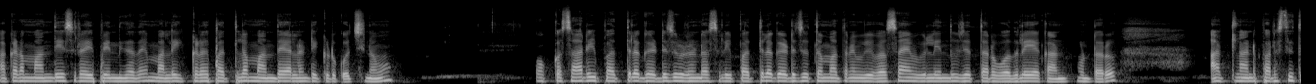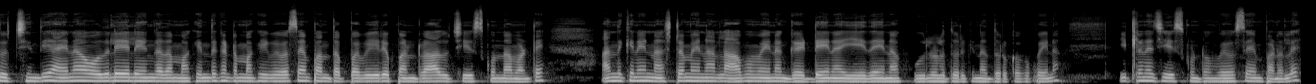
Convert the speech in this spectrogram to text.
అక్కడ మందేసుడు అయిపోయింది కదా. మళ్ళీ ఇక్కడ పత్తిలో మందేయాలంటే ఇక్కడికి వచ్చినాము. ఒక్కసారి ఈ పత్తిలో గడ్డి చూడండి. అసలు ఈ పత్తిలో గడ్డి చూస్తే మాత్రం వ్యవసాయం వీళ్ళు ఎందుకు చేస్తారు వదిలేయక అనుకుంటారు. అట్లాంటి పరిస్థితి వచ్చింది. అయినా వదిలేయలేం కదా మాకు. ఎందుకంటే మాకు ఈ వ్యవసాయం పని తప్ప వేరే పని రాదు చేసుకుందామంటే. అందుకనే నష్టమైన లాభమైన గడ్డైనా ఏదైనా కూలీలు దొరికినా దొరకకపోయినా ఇట్లనే చేసుకుంటాం వ్యవసాయం పనులే.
